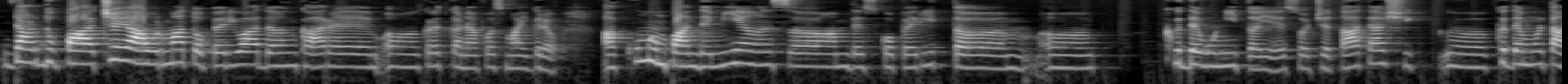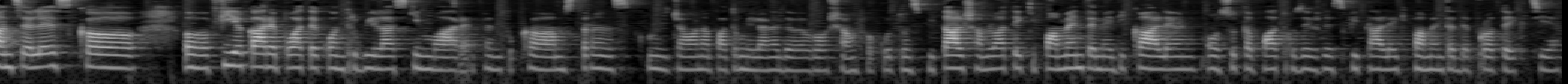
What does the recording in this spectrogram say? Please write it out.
Dar după aceea a urmat o perioadă în care uh, cred că ne-a fost mai greu. Acum, în pandemie, însă, am descoperit uh, uh, cât de unită e societatea și uh, cât de mult a înțeles că uh, fiecare poate contribui la schimbare. Pentru că am strâns, cum ziceam Ana, 4 milioane de euro și am făcut un spital și am luat echipamente medicale în 140 de spitale, echipamente de protecție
